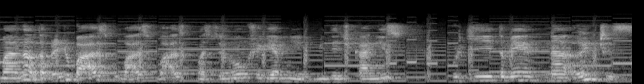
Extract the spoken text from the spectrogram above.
Mas não, tu aprende o básico, o básico, o básico, mas eu não cheguei a me, me dedicar nisso, porque também na, antes,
